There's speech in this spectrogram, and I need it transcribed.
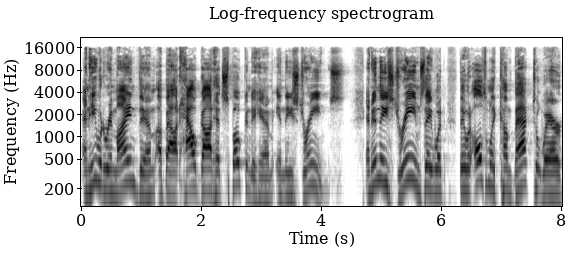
and he would remind them about how God had spoken to him in these dreams. And in these dreams, they would, they would ultimately come back to where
